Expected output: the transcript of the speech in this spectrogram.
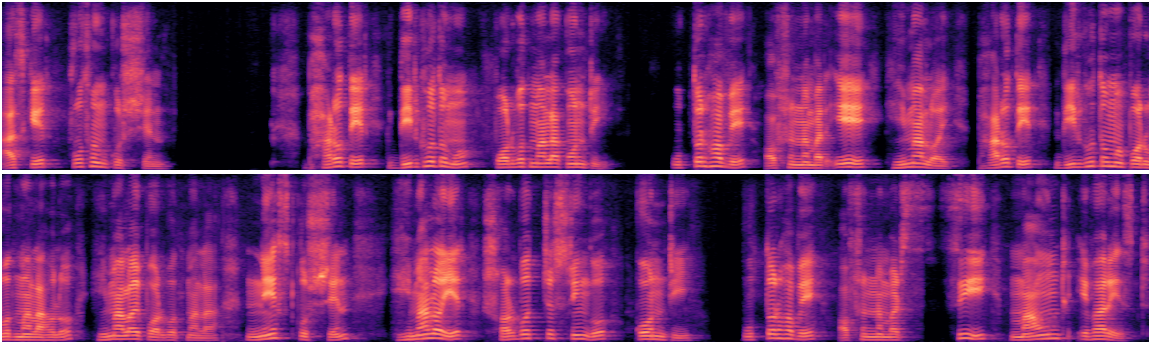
আজকের প্রথম কোশ্চেন। ভারতের দীর্ঘতম পর্বতমালা কোনটি? উত্তর হবে অপশন নাম্বার এ, হিমালয়। ভারতের দীর্ঘতম পর্বতমালা হলো হিমালয় পর্বতমালা। নেক্সট কোশ্চেন, হিমালয়ের সর্বোচ্চ শৃঙ্গ কোনটি? উত্তর হবে option number C, mount Everest.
